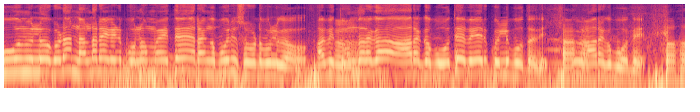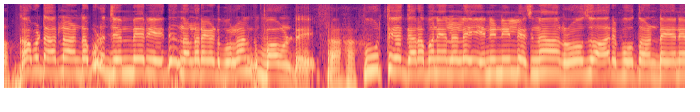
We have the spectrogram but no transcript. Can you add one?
భూమిలో కూడా నల్లరేగడి పొలం అయితే రంగపూరి సూటబుల్ కావు. అవి తొందరగా ఆరకపోతే వేరు కుళ్ళిపోతుంది. ఆరకపోతే. కాబట్టి అట్లా అంటప్పుడు జంబేరి అయితే నల్లరేగడి పొలానికి బాగుంటాయి. పూర్తిగా గరప నేలలో ఎన్ని నీళ్ళు వేసినా రోజు ఆరిపోతా ఉంటాయి అనే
